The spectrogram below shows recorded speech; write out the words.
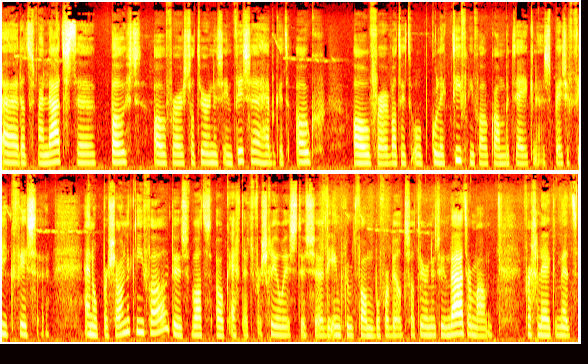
Uh, dat is mijn laatste post over Saturnus in vissen. Heb ik het ook over wat dit op collectief niveau kan betekenen. Specifiek vissen. En op persoonlijk niveau. Dus wat ook echt het verschil is tussen de invloed van bijvoorbeeld Saturnus in waterman. Vergeleken met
